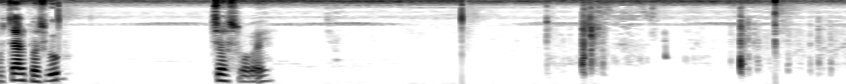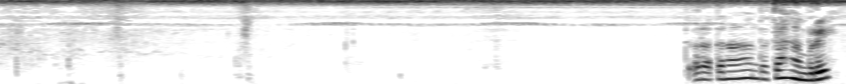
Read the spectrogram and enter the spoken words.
Mocal bosku. Jos pokoknya. Ora tenanan ta cah nyambri.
